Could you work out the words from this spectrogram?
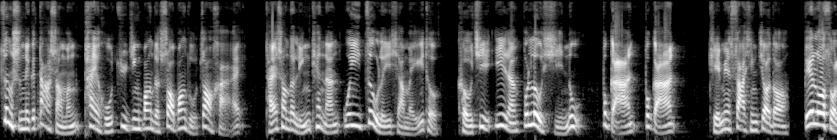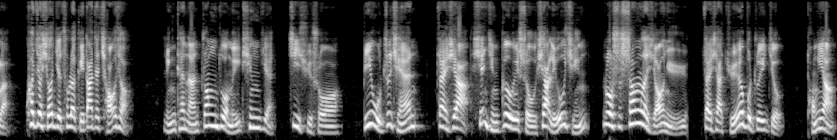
正是那个大嗓门太湖聚金帮的少帮主赵海。台上的林天南微皱了一下眉头，口气依然不露喜怒：“不敢，不敢。”铁面煞星叫道：“别啰嗦了，快叫小姐出来给大家瞧瞧。”林天南装作没听见，继续说：“比武之前。”在下先请各位手下留情，若是伤了小女，在下绝不追究。同样，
